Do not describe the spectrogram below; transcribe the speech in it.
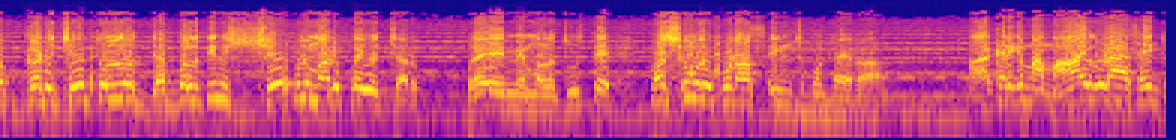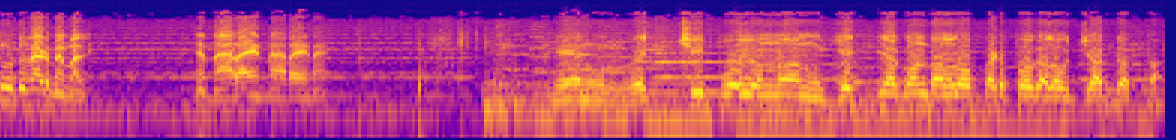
ఒక్కడి చేతుల్లో దెబ్బలు తిని షేపులు మారిపోయి వచ్చారు. రే మిమ్మల్ని చూస్తే పశువులు కూడా అసహించుకుంటాయిరా. ఆఖరికి మా మావయ్య కూడా అసహించుకుంటున్నాడు మిమ్మల్ని. నారాయణ నారాయణ. నేను రెచ్చిపోయి ఉన్నాను. యజ్ఞగుండంలో పడిపోగలవు జాగ్రత్త.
